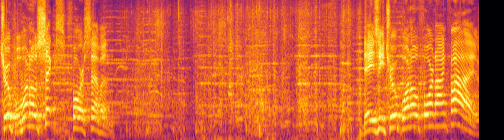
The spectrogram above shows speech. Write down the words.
Troop 10647. Daisy Troop 10495.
